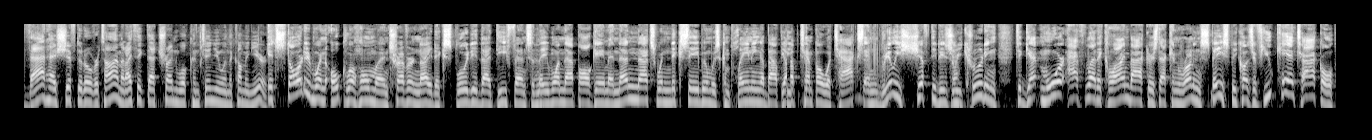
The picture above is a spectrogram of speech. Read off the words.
That has shifted over time, and I think that trend will continue in the coming years. It started when Oklahoma and Trevor Knight exploited that defense and they won that ball game, and then that's when Nick Saban was complaining about the up tempo attacks and really shifted his recruiting to get more athletic linebackers that can run in space because if you can't tackle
